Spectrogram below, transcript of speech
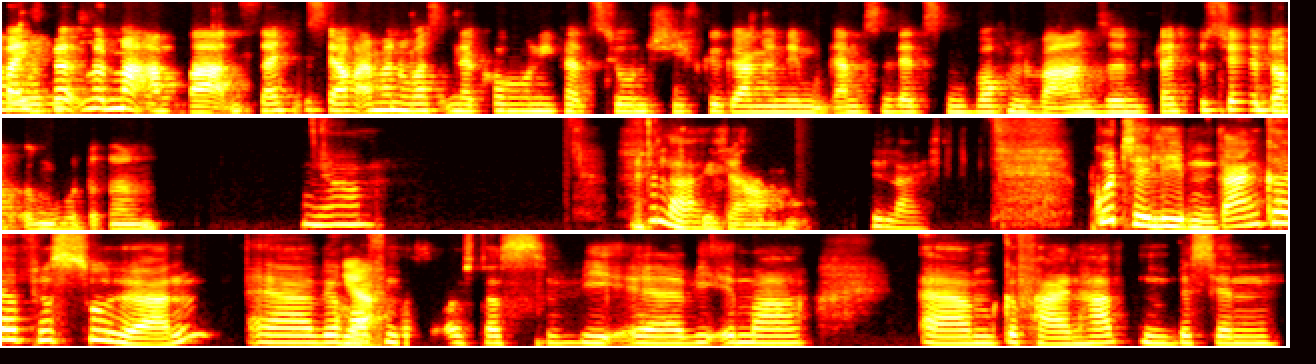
Aber ich würde mal abwarten. Vielleicht ist ja auch einfach nur was in der Kommunikation schiefgegangen in dem ganzen letzten Wochen Wahnsinn. Vielleicht bist du ja doch irgendwo drin. Ja. Vielleicht. Vielleicht. Gut, ihr Lieben, danke fürs Zuhören. Äh, wir ja. hoffen, dass euch das wie, äh, wie immer ähm, gefallen hat, ein bisschen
